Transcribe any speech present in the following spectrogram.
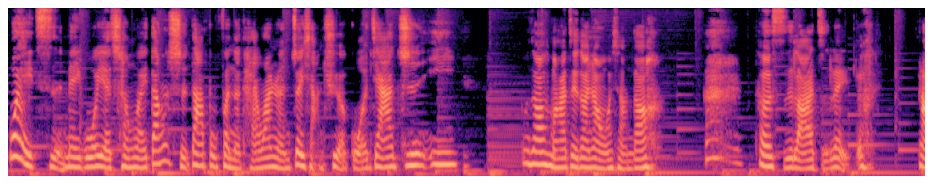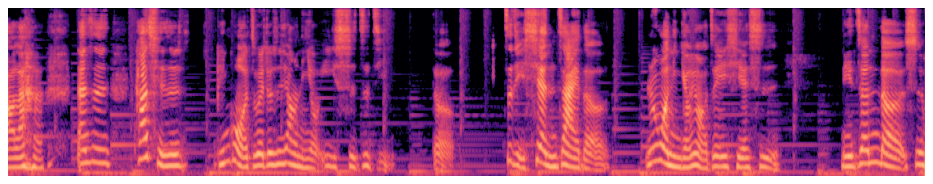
为此，美国也成为当时大部分的台湾人最想去的国家之一。不知道为什么，他这段让我想到 特斯拉之类的。好啦，但是它其实苹果的滋味就是让你有意识自己的自己现在的，如果你拥有这一些是，你真的是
